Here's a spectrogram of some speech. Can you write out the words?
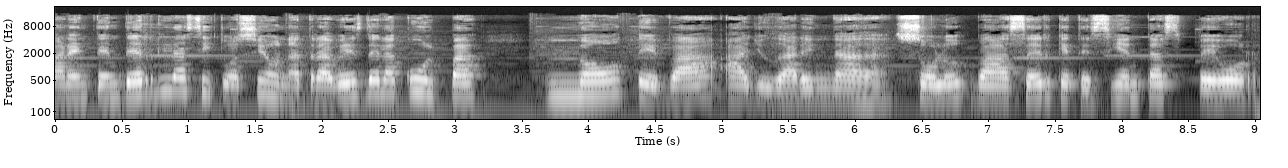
para entender la situación a través de la culpa no te va a ayudar en nada, solo va a hacer que te sientas peor.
